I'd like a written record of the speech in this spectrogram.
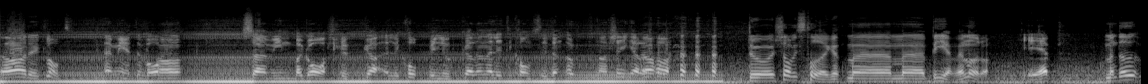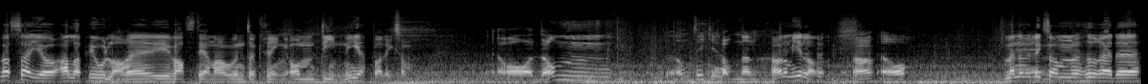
Ja, det är klart. en meter bort. Ja. Så är min bagagelucka, eller shoppinglucka, den är lite konstig. Den öppnar sig hela tiden. Då kör vi ströget med, med BMW nu då. Japp. Men du, vad säger alla polare i Vadstena och runt omkring om din epa liksom? Ja, de, de tycker om den. Ja, de gillar den. Ja. Ja, Men liksom, hur är det?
